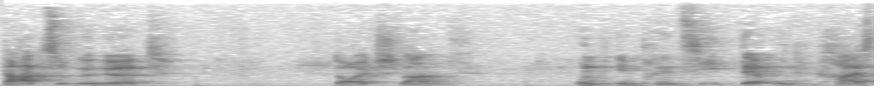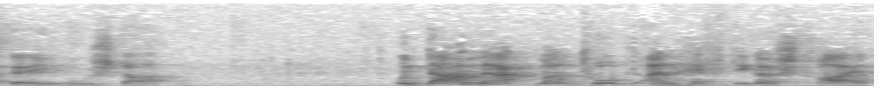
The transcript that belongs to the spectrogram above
Dazu gehört Deutschland und im Prinzip der Umkreis der EU-Staaten. Und da merkt man, tobt ein heftiger Streit.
